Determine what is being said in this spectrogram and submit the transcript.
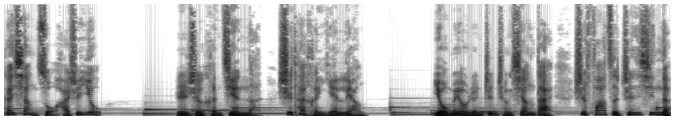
该向左还是右？人生很艰难，世态很炎凉，有没有人真诚相待，是发自真心的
